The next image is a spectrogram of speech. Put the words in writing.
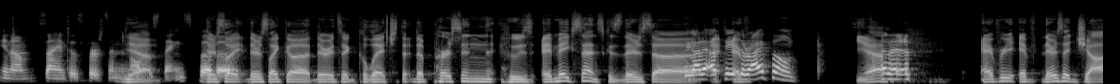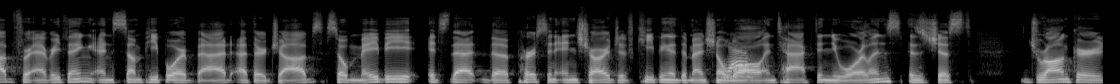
you know scientist person and Yeah. all those things but there's uh, like there's like a there's a glitch. The, the person who's it makes sense because there's uh they got to e- update every- their iphone yeah every if there's a job for everything and some people are bad at their jobs so maybe it's that the person in charge of keeping the dimensional Yeah. wall intact in new orleans is just drunk or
